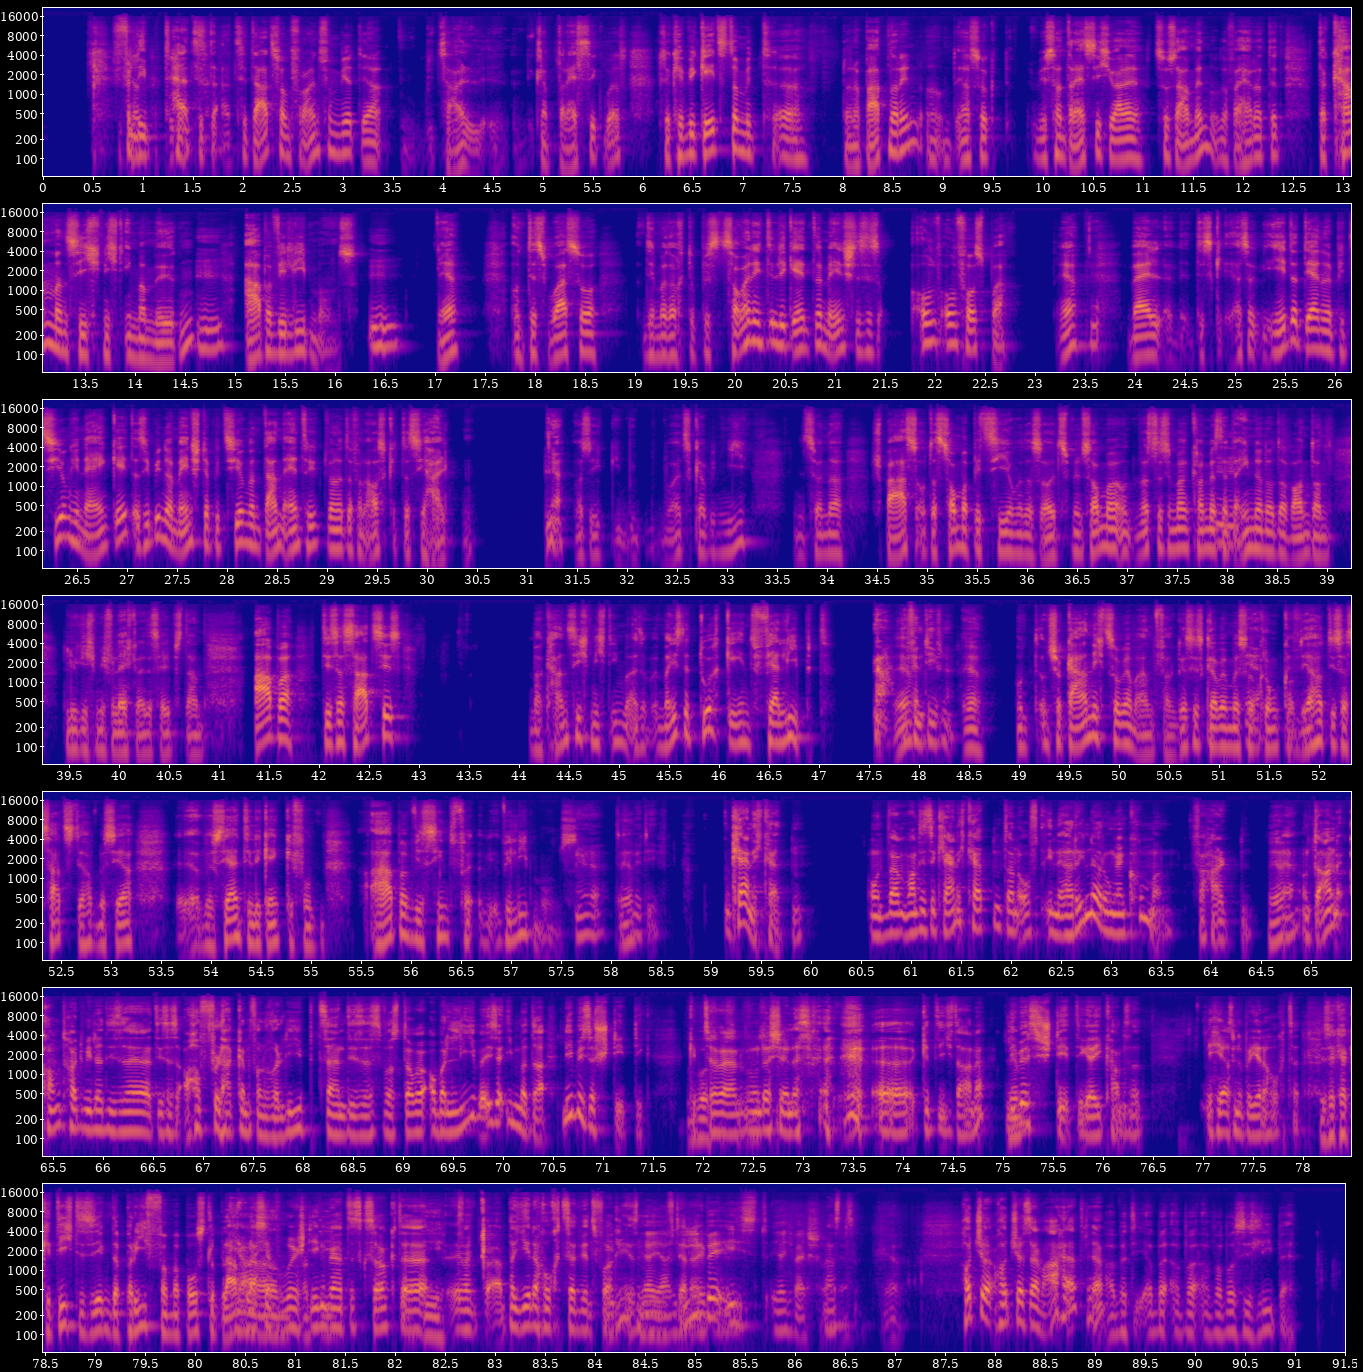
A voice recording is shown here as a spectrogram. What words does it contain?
Verliebtheit. Zitat, Zitat von einem Freund von mir, der, die Zahl, ich glaube 30 war es, ich sag, okay, wie geht's da mit äh, deiner Partnerin? Und er sagt, wir sind 30 Jahre zusammen oder verheiratet, da kann man sich nicht immer mögen, Mhm. aber wir lieben uns. Mhm. Ja? Und das war so, ich mir gedacht, du bist so ein intelligenter Mensch, das ist un unfassbar. Ja? Ja. Weil das, also jeder, der in eine Beziehung hineingeht, also ich bin ein Mensch, der Beziehungen dann eintritt, wenn er davon ausgeht, dass sie halten. Ja. Also ich, ich war jetzt, glaube ich, nie in so einer Spaß- oder Sommerbeziehung oder so. Jetzt im Sommer und was das ich meine, kann mich jetzt Mhm. nicht erinnern oder wann, dann lüge ich mich vielleicht gerade selbst an. Aber dieser Satz ist, man kann sich nicht immer, also man ist nicht durchgehend verliebt. Ja, Ja. definitiv nicht. Ja. Und, und schon gar nicht so wie am Anfang. Das ist, glaube ich, mal so ein Ja. Grund. Und er hat dieser Satz, der hat mir sehr, äh, sehr intelligent gefunden. Aber wir sind, wir lieben uns. Ja, definitiv. Kleinigkeiten. Und wenn, wenn diese Kleinigkeiten dann oft in Erinnerungen kommen, Verhalten. Ja. Und dann kommt halt wieder diese, dieses Aufflackern von Verliebtsein, dieses, was da, aber Liebe ist ja immer da. Liebe ist ja stetig. Gibt es ja ein wunderschönes äh, Gedicht da, ne? Liebe Ja. ist stetig, ja, ich kann es nicht. Ich höre es nur bei jeder Hochzeit. Das ist ja kein Gedicht, das ist irgendein Brief vom Apostel bla bla. ja, ist ja wurscht. Irgendwer hat das gesagt, äh, äh, bei jeder Hochzeit wird es vorgelesen. Ja, ja. Liebe ist, ja, ich weiß schon. Weißt Ja, ja. Hat schon, hat schon seine Wahrheit, ja. Aber, die, aber, aber, aber was ist Liebe?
